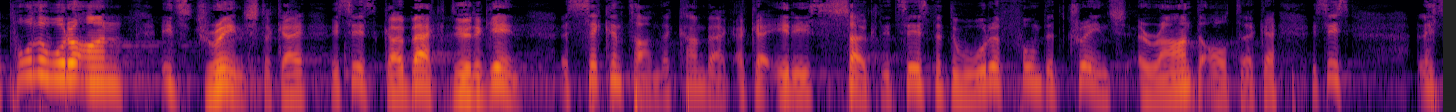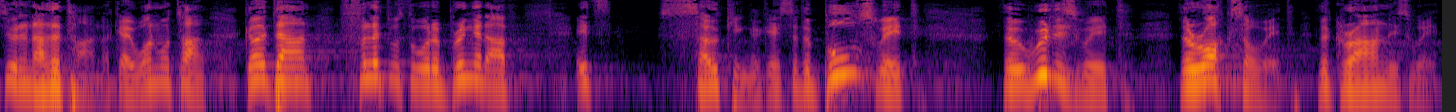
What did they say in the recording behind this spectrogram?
pour the water on, it's drenched, okay? It says, go back, do it again. A second time, they come back, okay, it is soaked. It says that the water formed a trench around the altar, okay? It says, let's do it another time, okay? One more time. Go down, fill it with water, bring it up. It's soaking, okay? So the bull's wet, the wood is wet, the rocks are wet, the ground is wet,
